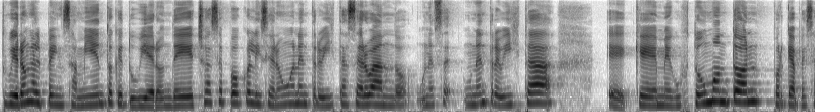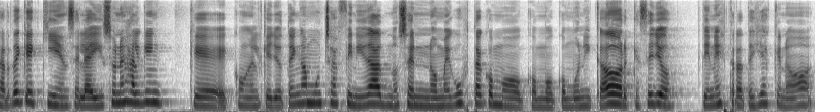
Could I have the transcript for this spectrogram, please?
tuvieron el pensamiento que tuvieron. De hecho, hace poco le hicieron una entrevista a Servando, una, una entrevista eh, que me gustó un montón, porque a pesar de que quien se la hizo no es alguien que, con el que yo tenga mucha afinidad, no sé, no me gusta como, como comunicador, qué sé yo, tiene estrategias que no,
